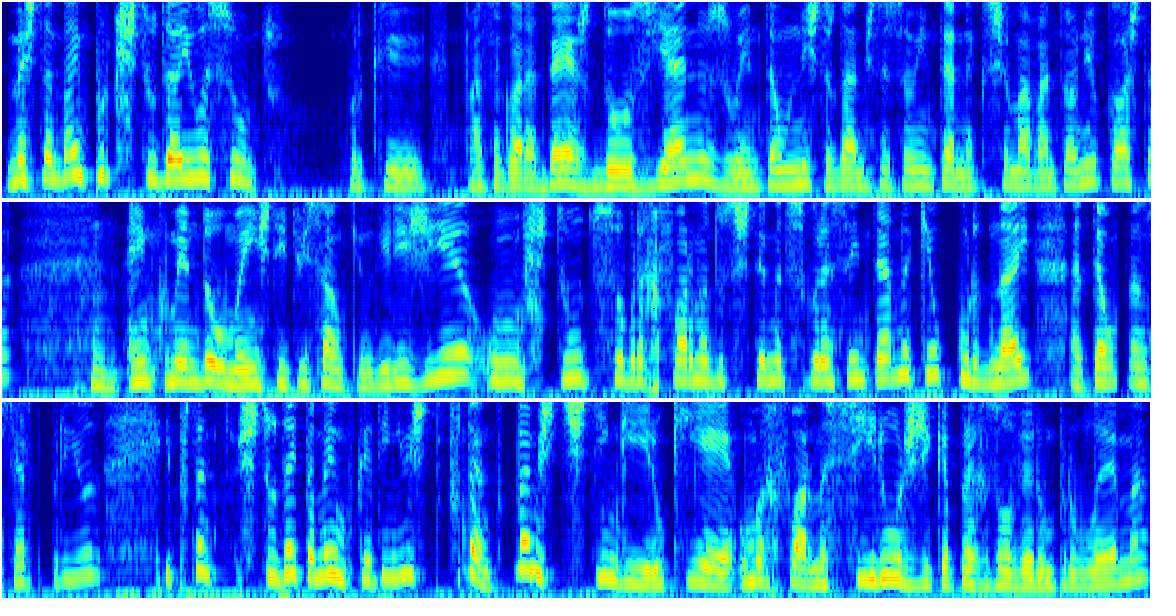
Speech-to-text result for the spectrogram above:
mas também porque estudei o assunto porque faz agora 10, 12 anos, o então Ministro da Administração Interna, que se chamava António Costa, encomendou uma instituição que eu dirigia um estudo sobre a reforma do sistema de segurança interna que eu coordenei até um, certo período e, portanto, estudei também um bocadinho isto. Portanto, vamos distinguir o que é uma reforma cirúrgica para resolver um problema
